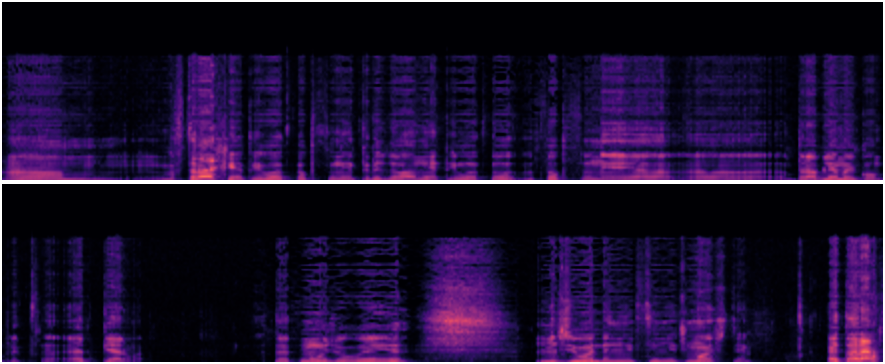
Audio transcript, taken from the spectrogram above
э, страхи, это его собственные переживания, это его собственные э, проблемы и комплексы. Это первое. То есть мужу вы ничего донести не сможете. Это раз.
